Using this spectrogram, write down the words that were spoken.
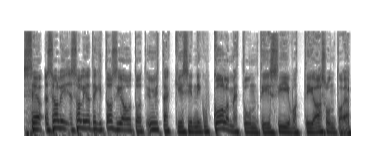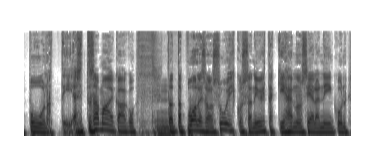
se, se, oli, se oli jotenkin tosi outoa, että yhtäkkiä siinä niin kuin kolme tuntia siivottiin asuntoa ja puunattiin. Ja sitten samaan aikaan, kun mm. totta, puoliso on suihkussa, niin yhtäkkiä hän on siellä niin kuin,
